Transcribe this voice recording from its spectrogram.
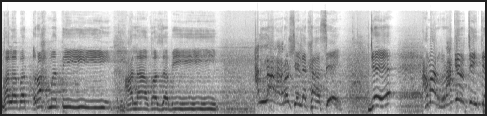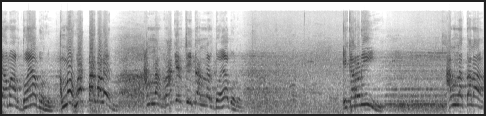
গলাবত রহমতি আলা গজবি। আল্লাহর আরও সে লেখা আছে যে আমার রাগের চাইতে আমার দয়া বড়। আল্লাহ একবার বলেন। আল্লাহর রাগের চাইতে আল্লাহর দয়া বড়। এ কারণেই আল্লাহ তালা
